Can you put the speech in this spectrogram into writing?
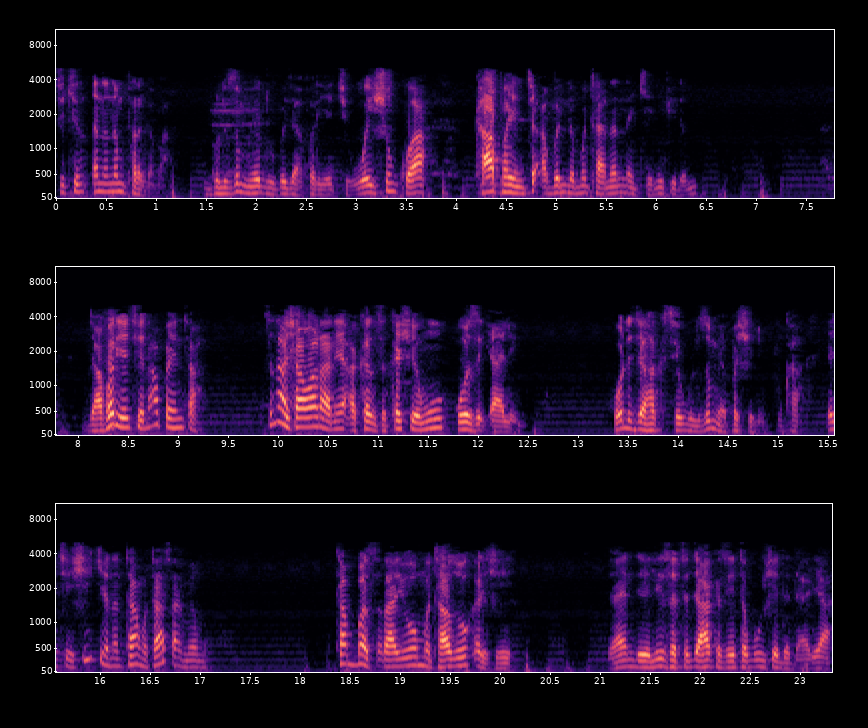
Cikin tsananin fargaba Gulzum ya dubi Jafar ya ce wai shin kuwa ka fahimci abin da mutanen nan ke nufi da mu Jafar ya ce na fahimta. Suna shawara ne akan su kashe mu ko su ƙyale ko da jin haka sai Gulzum ya fashe da kuka. Yace shikenan tamu ta same mu. Tabbas rayuwar mu ta zo ƙarshe. Yayin da Elisa ta ji haka sai ta bushe da dariya.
